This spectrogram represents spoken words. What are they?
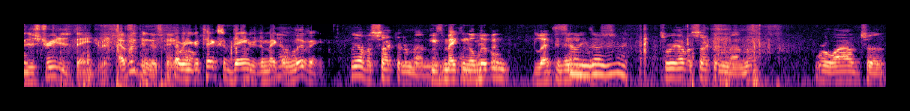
crossing the street is dangerous. Everything is No, dangerous. but you could take some danger to make Yeah. a living. We have a Second Amendment. He's making a living. Let Selling his So we have a Second Amendment. We're allowed to,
